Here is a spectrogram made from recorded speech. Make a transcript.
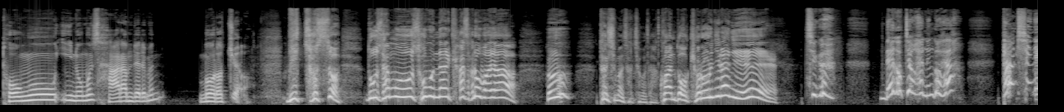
동우 이놈은 사람 되려면 멀었죠. 미쳤어. 노상무 소문난 카사노바야. 어? 당신만 상처받아. 관도 결혼이라니. 지금 내 걱정하는 거야? 당신이?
